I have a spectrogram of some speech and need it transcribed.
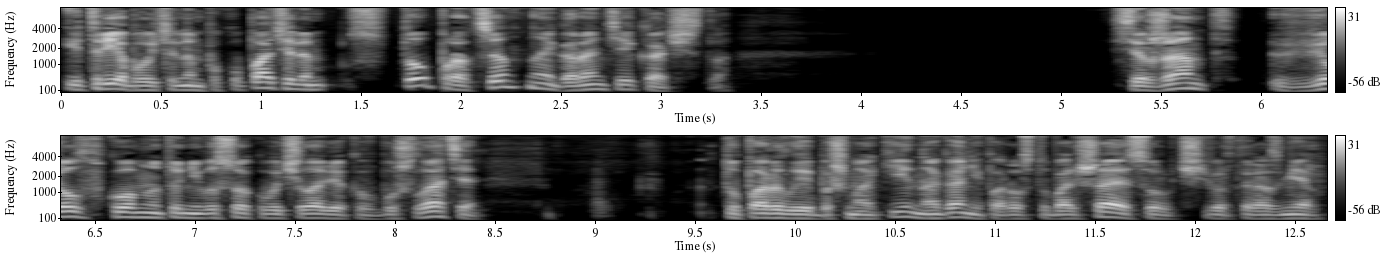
и требовательным покупателем, стопроцентная гарантия качества. Сержант ввел в комнату невысокого человека в бушлате, тупорылые башмаки, нога не по росту большая, 44 размер,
